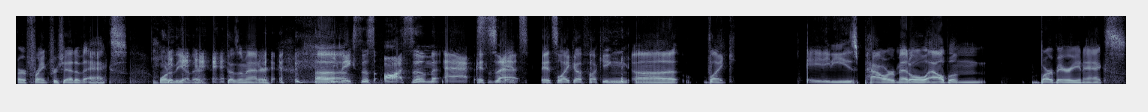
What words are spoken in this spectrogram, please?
or Frank Frazetta axe. One or the other. Doesn't matter. Uh, he makes this awesome axe. It's that it's it's like a fucking uh like 80s power metal album barbarian axe.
